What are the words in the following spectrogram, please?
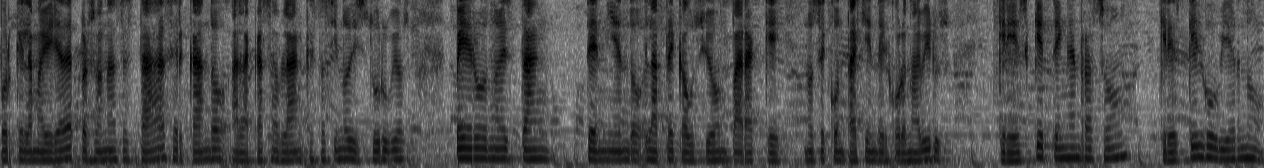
Porque la mayoría de personas está acercando a la Casa Blanca, está haciendo disturbios, pero no están teniendo la precaución para que no se contagien del coronavirus. ¿Crees que tengan razón? ¿Crees que el gobierno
